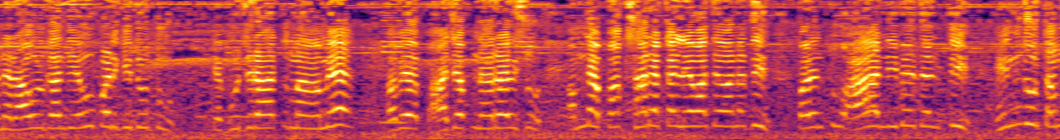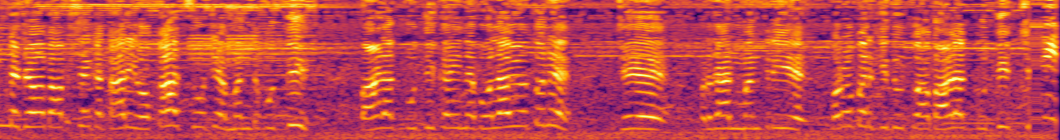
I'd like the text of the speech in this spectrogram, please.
અને રાહુલ ગાંધી એવું પણ કીધું હતું કે ગુજરાતમાં અમે હવે ભાજપને હરાવીશું. અમને પક્ષ હારે કઈ લેવા દેવા નથી. પરંતુ આ નિવેદનથી હિન્દુ તમને જવાબ આપશે કે તારી ઓકાત શું છે? મંદ બુદ્ધિ? બાળક બુદ્ધિ કહીને બોલાવ્યો હતો ને, જે પ્રધાનમંત્રીએ બરોબર કીધું તું આ બાળક બુદ્ધિ જ છે.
